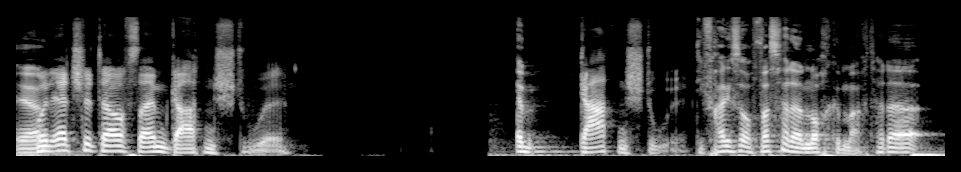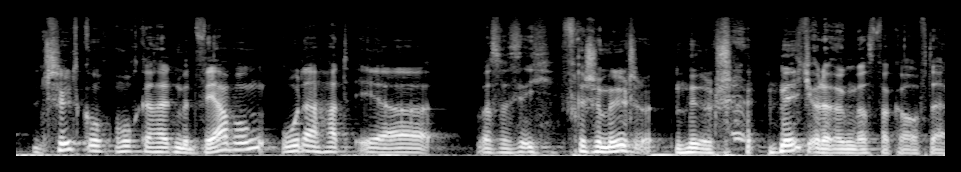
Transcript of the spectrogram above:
Ja. Und er chillt da auf seinem Gartenstuhl. ähm, Gartenstuhl. die Frage ist auch, was hat er noch gemacht? Hat er ein Schild hochgehalten mit Werbung oder hat er, was weiß ich, frische Milch, Milch, Milch oder irgendwas verkauft da?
